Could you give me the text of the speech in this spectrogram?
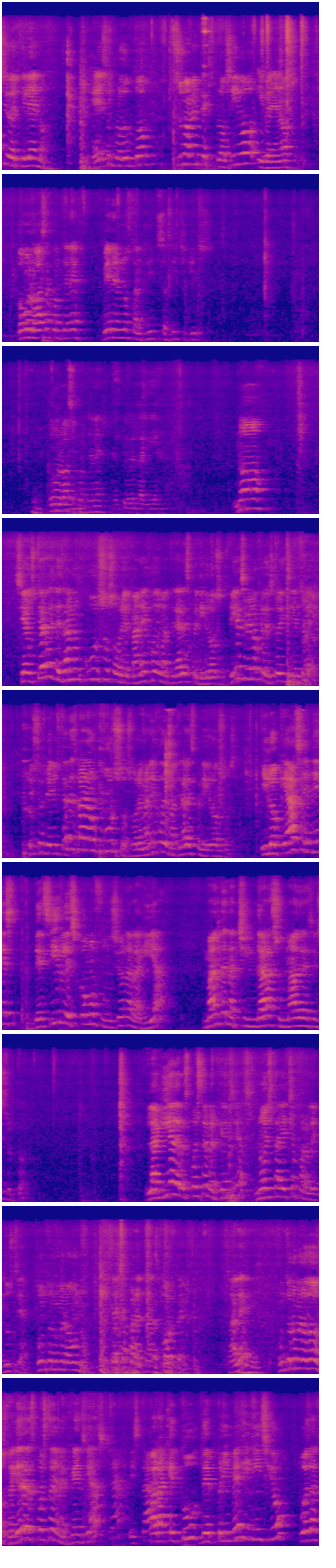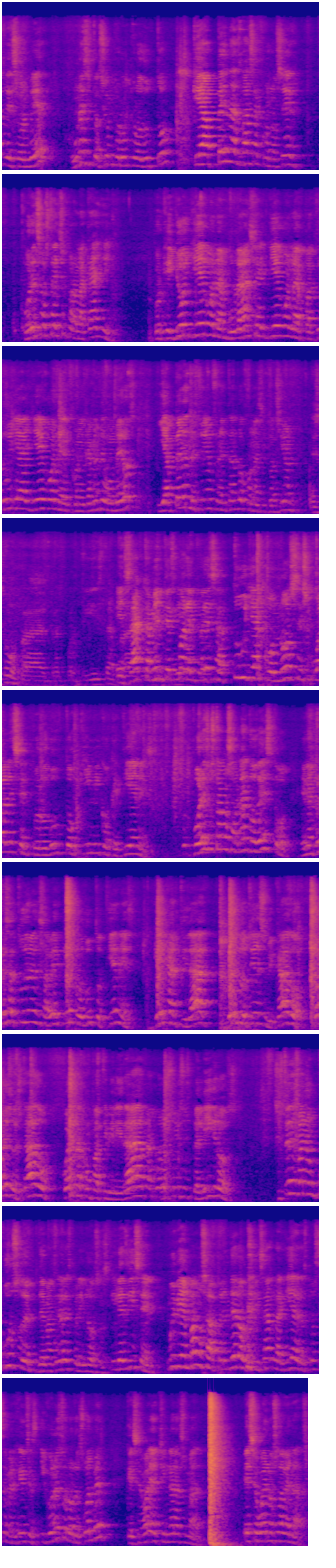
óxido de etileno, que es un producto sumamente explosivo y venenoso. ¿Cómo lo vas a contener? Vienen unos tanquitos así chiquitos. ¿Cómo lo vas a contener? Hay que ver la guía. No. Si a ustedes les dan un curso sobre el manejo de materiales peligrosos, fíjense bien lo que les estoy diciendo. Esto es bien. Ustedes van a un curso sobre manejo de materiales peligrosos y lo que hacen es decirles cómo funciona la guía, manden a chingar a su madre a ese instructor. La guía de respuesta a emergencias no está hecha para la industria. Punto número uno. Está hecha para el transporte. ¿Sale? Punto número dos. La guía de respuesta de emergencias está para que tú de primer inicio puedas resolver una situación por un producto que apenas vas a conocer. Por eso está hecho para la calle. Porque yo llego en ambulancia, llego en la patrulla, llego en el- con el camión de bomberos y apenas me estoy enfrentando con la situación. Es como para el transportista. para Exactamente, es para la empresa. Tú ya conoces cuál es el producto químico que tienes. Por eso estamos hablando de esto. En la empresa tú debes saber qué producto tienes, qué cantidad, dónde lo tienes ubicado, cuál es su estado, cuál es la compatibilidad, cuáles son sus peligros. Si ustedes van a un curso de, de materiales peligrosos y les dicen, muy bien, vamos a aprender a utilizar la guía de respuesta a emergencias y con esto lo resuelven, que se vaya a chingar a su madre. Ese güey no sabe nada.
